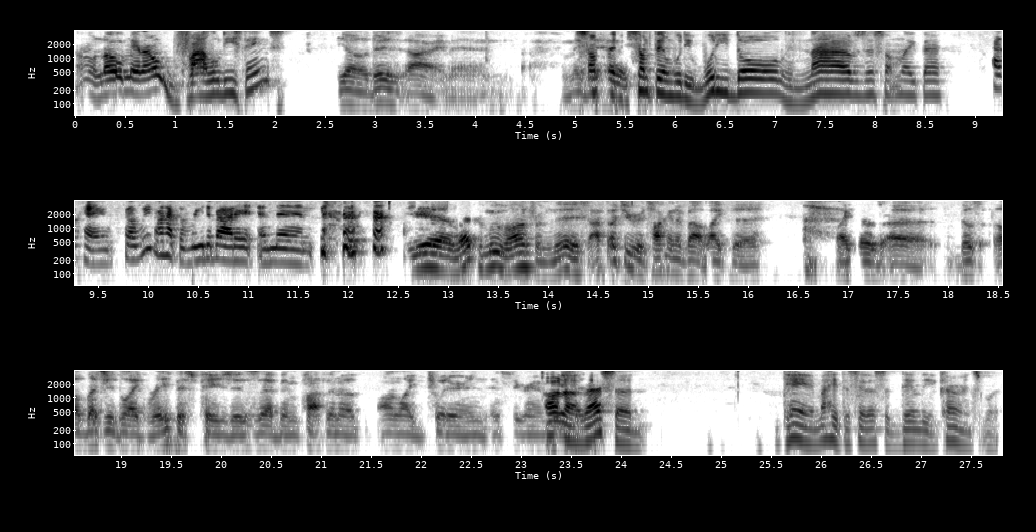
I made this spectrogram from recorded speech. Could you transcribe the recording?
I don't know, man. I don't follow these things. Yo, there's all right, man. Maybe Something something with a Woody doll and knives or something like that. okay, so we're gonna have to read about it and then Yeah, let's move on from this. I thought you were talking about like the like those uh those alleged like rapist pages that have been popping up on like Twitter and Instagram. and Oh no, shit. that's a damn. I hate to say that's a deadly occurrence, but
